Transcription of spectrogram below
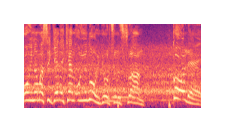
oynaması gereken oyunu oynuyorsunuz şu an. Goley!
